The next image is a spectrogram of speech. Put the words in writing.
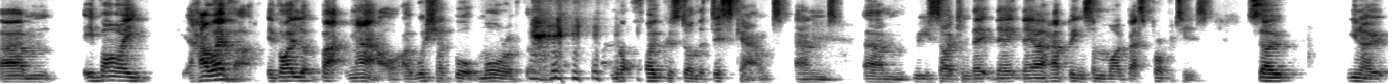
um, if I, however, if I look back now, I wish I'd bought more of them, not focused on the discount and um, recycling. They, they, they have been some of my best properties. So, you know,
